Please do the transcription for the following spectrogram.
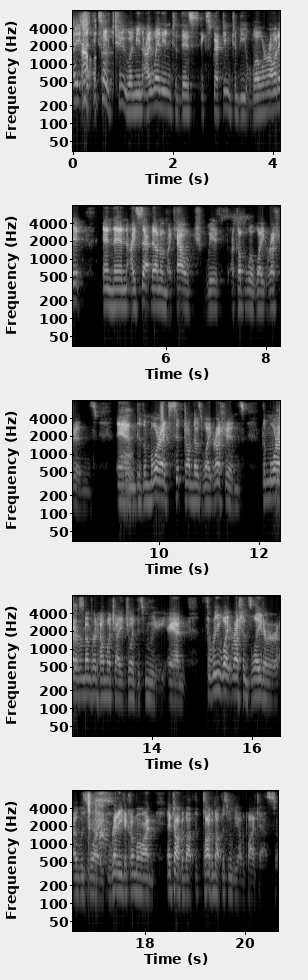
I, I, think so too. I mean, I went into this expecting to be lower on it, and then I sat down on my couch with a couple of White Russians, and mm. the more I'd sipped on those White Russians, the more yes. I remembered how much I enjoyed this movie. And three White Russians later, I was like ready to come on and talk about talk about this movie on the podcast. So.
